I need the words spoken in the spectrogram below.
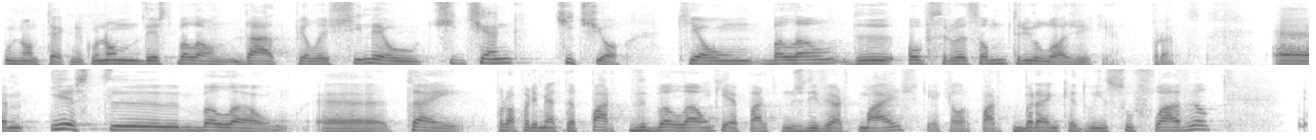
o nome técnico, o nome deste balão dado pela China é o Qichang Qichio, que é um balão de observação meteorológica. Pronto. Este balão ah, tem propriamente a parte de balão, que é a parte que nos diverte mais, que é aquela parte branca do insuflável, ah,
